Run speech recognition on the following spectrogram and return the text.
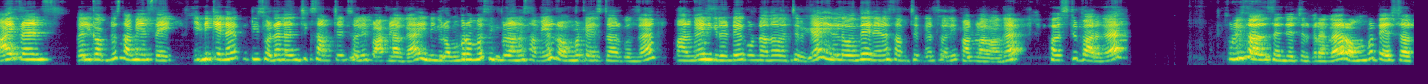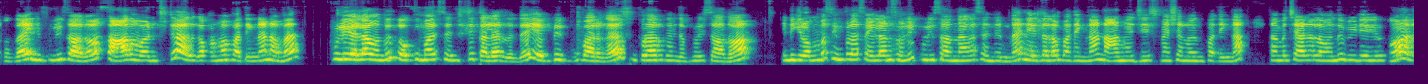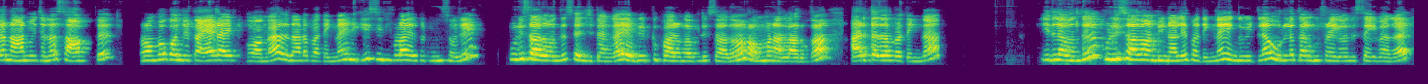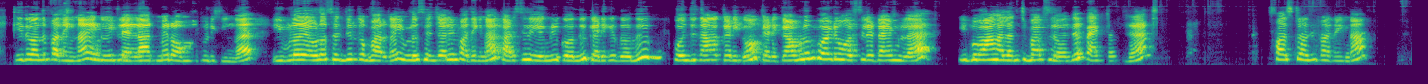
Hi friends welcome to சமையல் செய் இன்னைக்கு என்ன குட்டீஸோட லஞ்சுக்கு சமைச்சேன்னு சொல்லி பார்க்கலாங்க. இன்னைக்கு ரொம்ப ரொம்ப சிம்பிளான சமையல் ரொம்ப டேஸ்டா இருக்குங்க. பாருங்க இன்னைக்கு ரெண்டே குண்டா தான் வச்சிருக்கேன். இதுல வந்து என்னென்ன சமைச்சிருக்கேன்னு சொல்லி பார்க்கலாம் வாங்க. ஃபர்ஸ்ட் பாருங்க. புளி சாதம் செஞ்சு வச்சிருக்கிறேங்க. ரொம்ப டேஸ்டா இருக்குங்க. இந்த புளி சாதம் சாதம் வடிச்சிட்டு அதுக்கப்புறமா பாத்தீங்கன்னா நம்ம புளியெல்லாம் வந்து தொக்கு மாதிரி செஞ்சுட்டு கலர்றது. எப்படி இருக்கு பாருங்க. சூப்பரா இருக்கும் இந்த புளி சாதம். இன்னைக்கு ரொம்ப சிம்பிளா செய்யலாம்னு சொல்லி புளி சாதம் செஞ்சிருந்தேன். நேத்தெல்லாம் பாத்தீங்கன்னா நான்வெஜ் ஸ்பெஷல் வந்து பாத்தீங்கன்னா நம்ம சேனல்ல வந்து வீடியோ இருக்கும். அதெல்லாம் நான்வெஜ் எல்லாம் சாப்பிட்டு ரொம்ப கொஞ்சம் டயர்ட் ஆயிட்டு போவாங்க. அதனால பாத்தீங்கன்னா இன்னைக்கு சிம்பிளா இருக்கட்டும்னு சொல்லி புளி சாதம் வந்து செஞ்சுட்டாங்க. எப்படி இருக்கு பாருங்க புளி சாதம். ரொம்ப நல்லா இருக்கும். அடுத்ததா பாத்தீங்கன்னா இதுல வந்து புளி சாதம் அப்படின்னாலே பாத்தீங்கன்னா எங்க வீட்டுல உருளைக்கிழங்கு ஃப்ரை வந்து செய்வாங்க. இது வந்து பாத்தீங்கன்னா எங்க வீட்டுல எல்லாருக்குமே ரொம்ப பிடிக்குங்க. இவ்வளவு எவ்வளவு செஞ்சிருக்கோம் பாருங்க. இவ்வளவு செஞ்சாலும் பாத்தீங்கன்னா கடைசியில எங்களுக்கு வந்து கிடைக்கிறது வந்து கொஞ்சம் தாங்க கிடைக்கும். கிடைக்காமலும் போயிடும் ஒரு சில டைம்ல இப்ப வாங்க லஞ்ச் பாக்ஸ்ல வந்து பேக் பண்றேன் ஃபர்ஸ்ட் வந்து பாத்தீங்கன்னா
